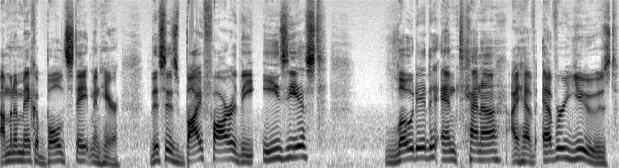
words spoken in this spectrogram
I'm to make a bold statement here. This is by far the easiest loaded antenna I have ever used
